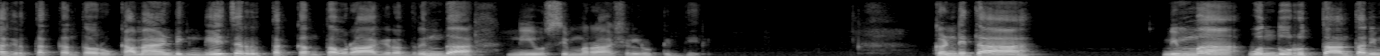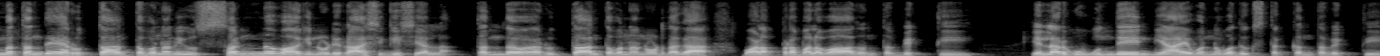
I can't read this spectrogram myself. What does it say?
ಆಗಿರ್ತಕ್ಕಂಥವ್ರು ಕಮಾಂಡಿಂಗ್ ನೇಚರ್ ಇರ್ತಕ್ಕಂಥವ್ರು ಆಗಿರೋದ್ರಿಂದ ನೀವು ಸಿಂಹರಾಶಿಯಲ್ಲಿ ಹುಟ್ಟಿದ್ದೀರಿ. ಖಂಡಿತ ನಿಮ್ಮ ಒಂದು ವೃತ್ತಾಂತ, ನಿಮ್ಮ ತಂದೆಯ ವೃತ್ತಾಂತವನ್ನು ನೀವು ಸಣ್ಣವಾಗಿ ನೋಡಿ, ರಾಶಿಗೀಶಿ ಅಲ್ಲ ತಂದ ವೃತ್ತಾಂತವನ್ನು ನೋಡಿದಾಗ ಭಾಳ ಪ್ರಬಲವಾದಂಥ ವ್ಯಕ್ತಿ ಎಲ್ಲರಿಗೂ ಒಂದೇ ನ್ಯಾಯವನ್ನು ಒದಗಿಸ್ತಕ್ಕಂಥ ವ್ಯಕ್ತಿ,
